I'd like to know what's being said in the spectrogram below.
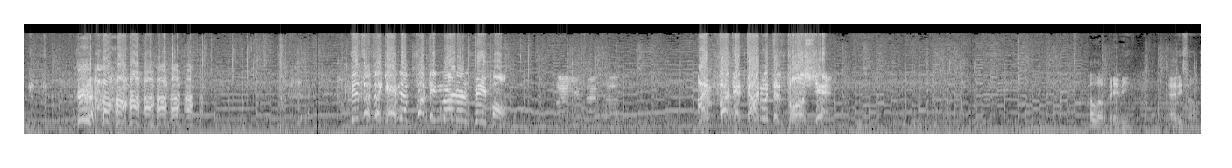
work? this is the game that fucking murders people! Alright, your time's up. I'm fucking done with this bullshit! Hello, baby. Daddy's home.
